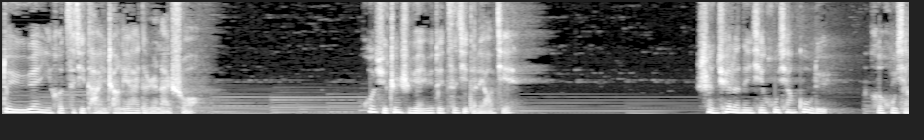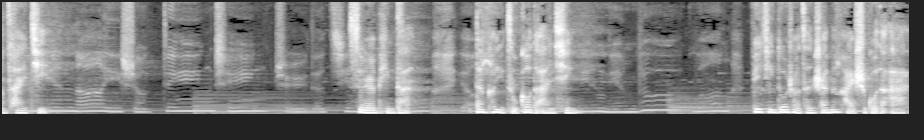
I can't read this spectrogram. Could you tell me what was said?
对于愿意和自己谈一场恋爱的人来说，或许正是源于对自己的了解，省却了那些互相顾虑和互相猜忌。虽然平淡。但可以足够的安心。毕竟，多少曾山盟海誓过的爱，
